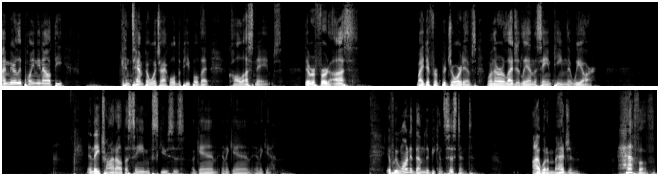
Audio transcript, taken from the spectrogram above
I'm merely pointing out the contempt in which I hold the people that call us names. They refer to us by different pejoratives when they're allegedly on the same team that we are and they trot out the same excuses again and again and again. If we wanted them to be consistent, I would imagine half of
